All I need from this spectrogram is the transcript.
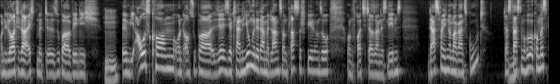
und die Leute da echt mit äh, super wenig irgendwie auskommen und auch super, ja, dieser kleine Junge, der da mit Lanze und Plaste spielt und so und freut sich da seines Lebens. Das fand ich nochmal ganz gut, dass das nochmal rübergekommen ist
